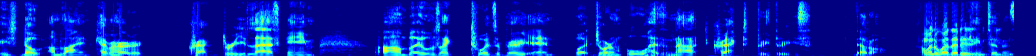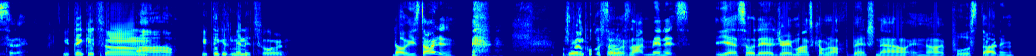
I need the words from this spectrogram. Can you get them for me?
each, no, I'm lying. Kevin Huerter cracked three last game, um, but it was like towards the very end. But Jordan Poole has not cracked three threes at all. I wonder why that is. You, game you, sevens today. you think it's um Um, you think it's minutes or no, he's starting. Jordan Poole So starting? it's not minutes. Yeah, so there Draymond's coming off the bench now and uh Poole's starting.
